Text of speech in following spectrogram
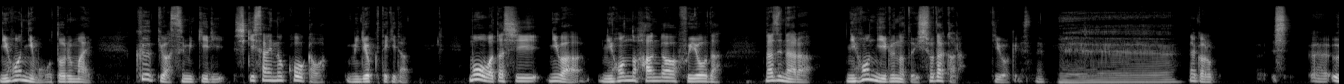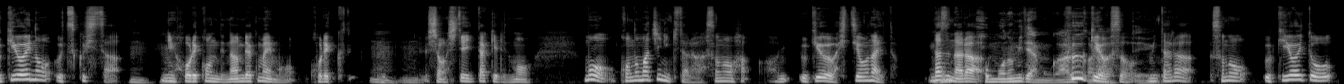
日本にも劣るまい、空気は澄み切り、色彩の効果は魅力的だ。もう私には日本の版画は不要だ。なぜなら日本にいるのと一緒だからっていうわけですね。へだから、し浮世絵の美しさに惚れ込んで何百枚もコレクうんうんションしていたけれども、もうこの街に来たらそのは浮世絵は必要ないと。なぜなら本物みたいなもんがある風景をそう見たら、その浮世絵と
